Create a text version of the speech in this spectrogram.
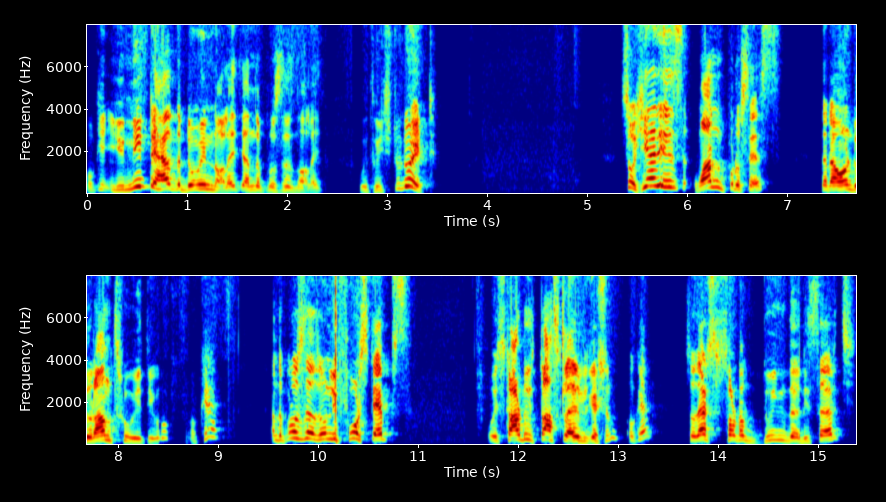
Okay, you need to have the domain knowledge and the process knowledge with which to do it. So, here is one process that I want to run through with you, okay. And the process has only four steps. We start with task clarification, okay. So, that is sort of doing the research.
